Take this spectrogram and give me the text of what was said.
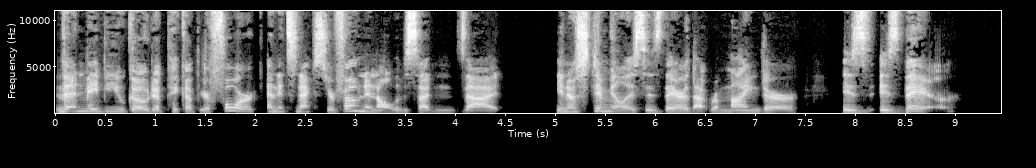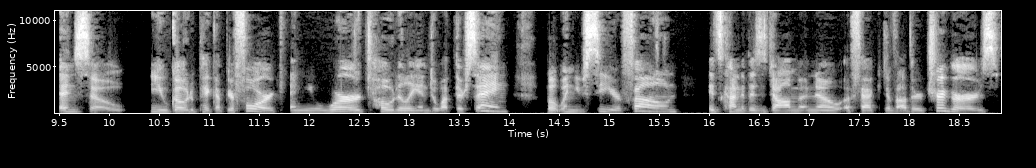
then maybe you go to pick up your fork and it's next to your phone and all of a sudden that you know stimulus is there that reminder is is there and so you go to pick up your fork and you were totally into what they're saying but when you see your phone it's kind of this domino effect of other triggers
